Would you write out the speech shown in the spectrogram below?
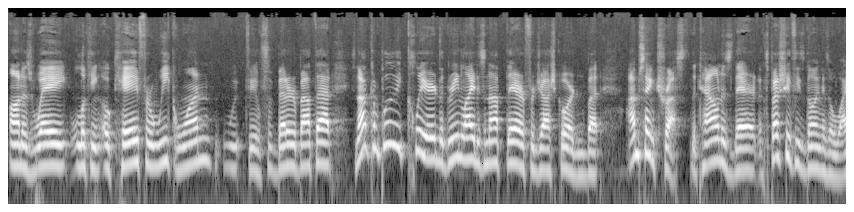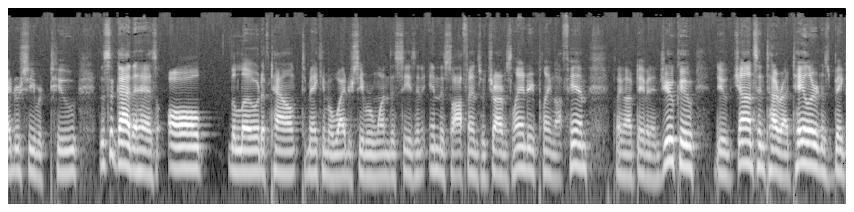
on his way, looking okay for week one. We feel better about that. He's not completely cleared. The green light is not there for Josh Gordon, but I'm saying trust. The talent is there, especially if he's going as a wide receiver too. This is a guy that has all the load of talent to make him a wide receiver one this season in this offense with Jarvis Landry playing off him, playing off David Njoku, Duke Johnson, Tyrod Taylor, and his big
